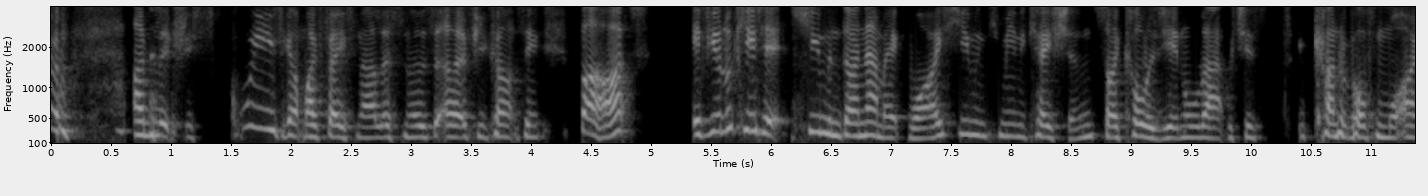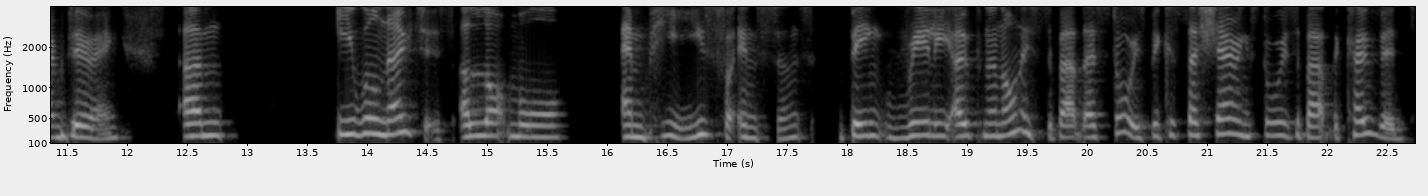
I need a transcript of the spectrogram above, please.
I'm literally squeezing up my face now, listeners, uh, if you can't see. But if you're looking at it human dynamic wise, human communication, psychology, and all that, which is kind of often what I'm doing, um, you will notice a lot more MPs, for instance, being really open and honest about their stories because they're sharing stories about the COVID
